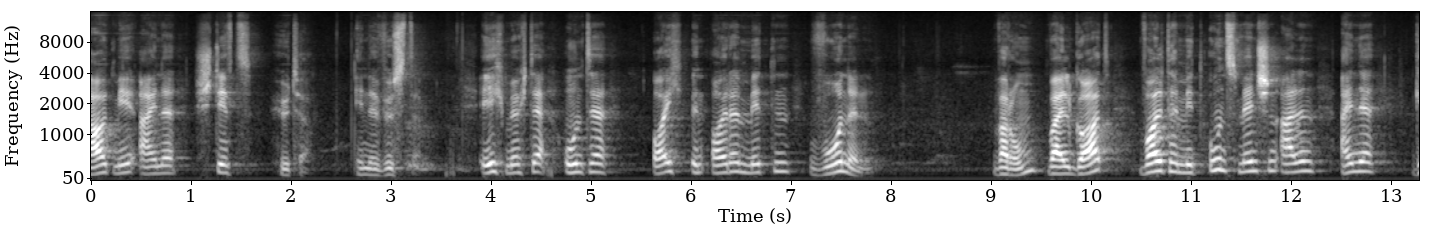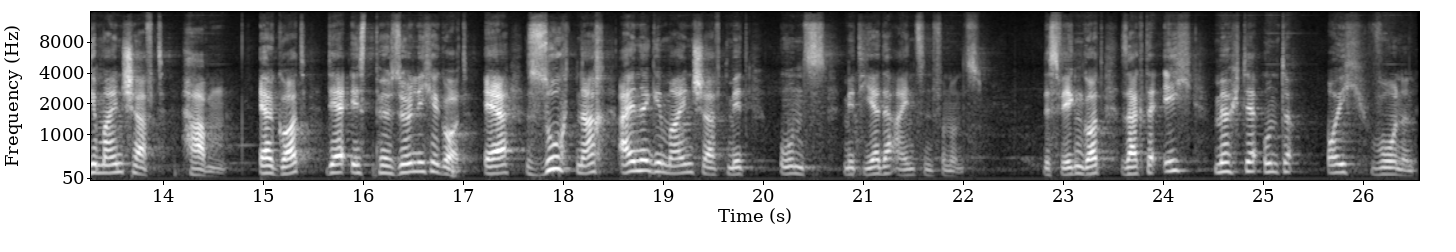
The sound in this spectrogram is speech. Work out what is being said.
baut mir eine Stiftshütte in der Wüste. Ich möchte unter euch in eurer Mitte wohnen. Warum? Weil Gott wollte mit uns Menschen allen eine Gemeinschaft haben. Er Gott, der ist persönlicher Gott. Er sucht nach einer Gemeinschaft mit uns, mit jeder einzelnen von uns. Deswegen Gott sagte, ich möchte unter euch wohnen.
